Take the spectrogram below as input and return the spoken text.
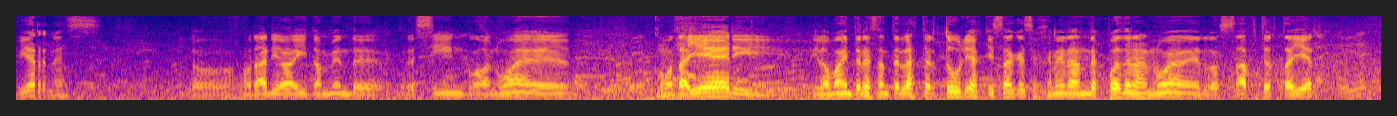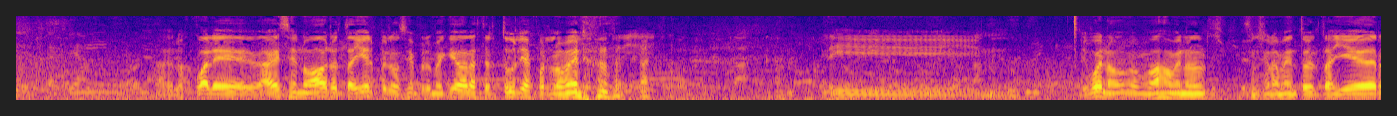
viernes. Los horarios ahí también de, 5 a 9 como taller y, lo más interesante es las tertulias quizás que se generan después de las 9, los after taller. Los cuales a veces no abro el taller, pero siempre me quedo a las tertulias por lo menos. y, y bueno, más o menos el funcionamiento del taller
